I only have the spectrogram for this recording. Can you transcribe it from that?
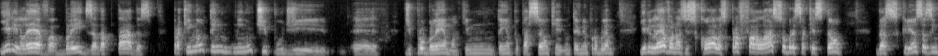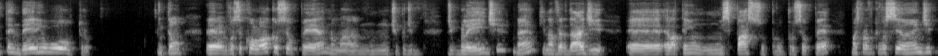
E ele leva blades adaptadas para quem não tem nenhum tipo de, é, de problema, que não tem amputação, que não teve nenhum problema. E ele leva nas escolas para falar sobre essa questão das crianças entenderem o outro. Então, é, você coloca o seu pé numa, num tipo de, de blade, né, que na verdade é, ela tem um, um espaço para o seu pé, mas para que você ande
